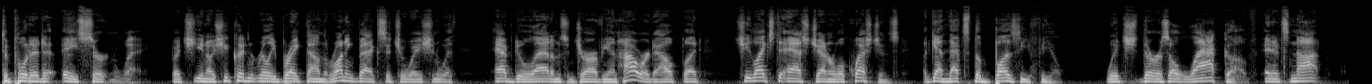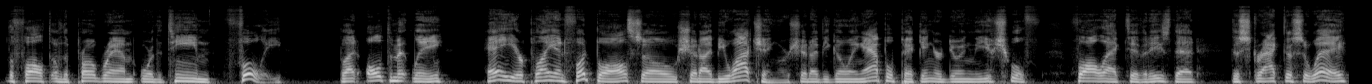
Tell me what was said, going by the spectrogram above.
to put it a, a certain way. But you know, she couldn't really break down the running back situation with Abdul Adams and Jarveon Howard out. But she likes to ask general questions. Again, that's the buzzy feel, which there is a lack of, and it's not the fault of the program or the team fully. But ultimately, hey, you're playing football, so should I be watching or should I be going apple picking or doing the usual fall activities that distract us away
